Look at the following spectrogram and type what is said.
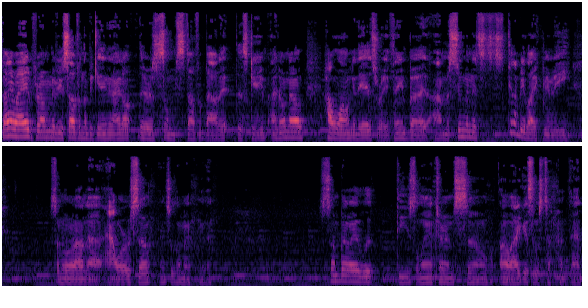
So anyway, from yourself in the beginning, I don't. There's some stuff about it. This game, I don't know how long it is or anything, but I'm assuming it's gonna be like maybe somewhere around an hour or so. That's what I'm gonna. You know. Somebody lit these lanterns, so oh, I guess it was talking about that.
